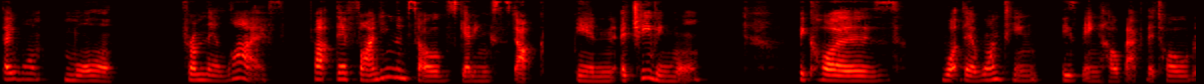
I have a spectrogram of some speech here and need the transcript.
They want more from their life, but they're finding themselves getting stuck in achieving more because what they're wanting is being held back. They're told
